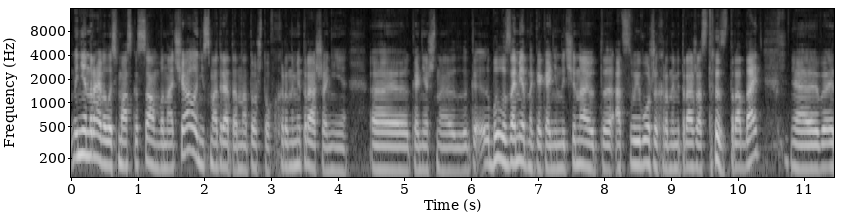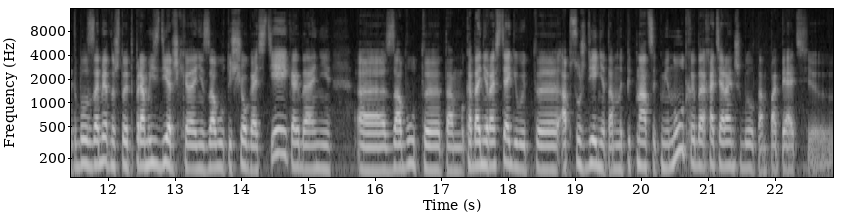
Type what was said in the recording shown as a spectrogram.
мне нравилась маска с самого начала, несмотря там на то, что в хронометраж они, э, конечно, было заметно, как они начинают э, от своего же хронометража страдать. Э, это было заметно, что это прям издержки, когда они зовут еще гостей, когда они э, зовут э, там, когда они растягивают обсуждение там на 15 минут, когда, хотя раньше было там по 5 э,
